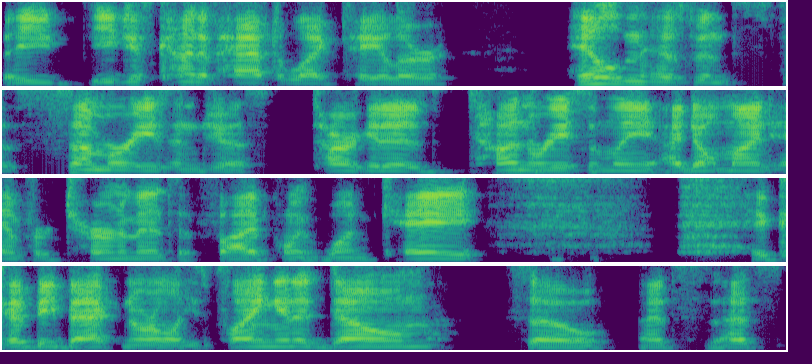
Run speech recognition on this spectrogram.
that you you just kind of have to like Taylor. Hilton has been for some reason just targeted a ton recently. I don't mind him for tournaments at 5.1k. It could be back normal. He's playing in a dome, so that's that's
